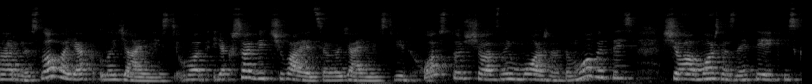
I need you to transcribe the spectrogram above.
гарне слово, як лояльність. От якщо відчувається лояльність від хосту, що з ним можна домовитись, що можна знайти якісь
